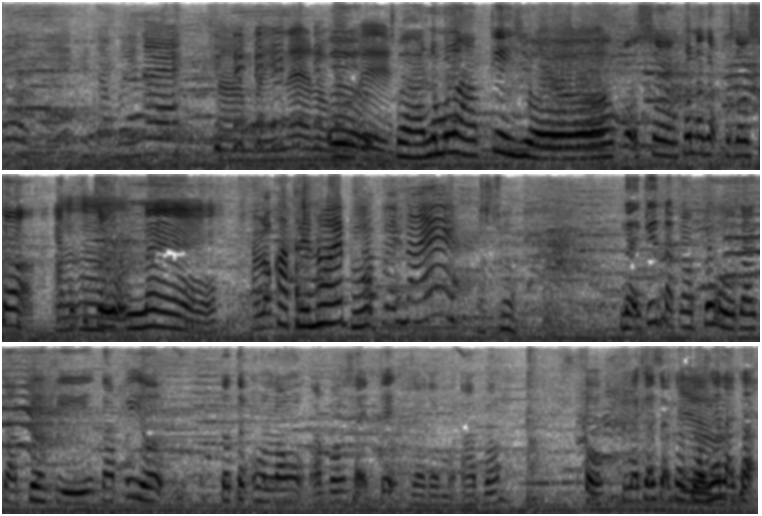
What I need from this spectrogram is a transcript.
Oh, baik ditambahin neh. Tambahin ae Eh, bahannya melakih yo. Kok sok kan agak ketosok. Aku keceluk neh. Kalau kabeh ae, Bu. Kabeh nae. Ojo. Nek iki tak kabeh ora kabeh ki, tapi yo tetep ngolong apa sithik jare apa. Oh, nek gak sak Iya. lak gak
